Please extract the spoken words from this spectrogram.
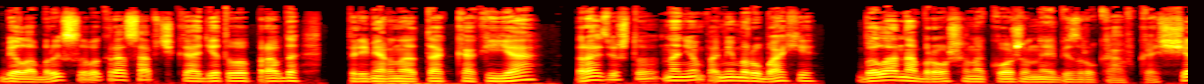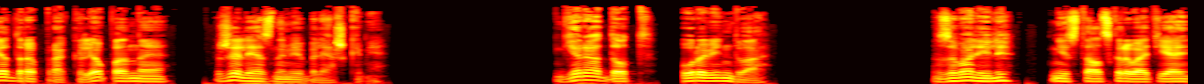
белобрысого красавчика, одетого, правда, примерно так, как я, разве что на нем помимо рубахи была наброшена кожаная безрукавка, щедро проклепанная железными бляшками. Геродот, уровень 2. «Завалили», — не стал скрывать я,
